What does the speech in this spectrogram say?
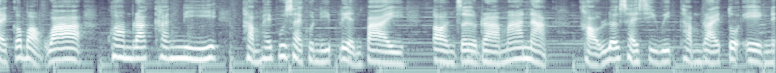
รๆก็บอกว่า ความรักครั้งนี้ทำให้ผู้ชายคนนี้เปลี่ยนไป ตอนเจอดราม่าหนัก เขาเลือกใช้ชีวิตทำร้ายตัวเองใน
